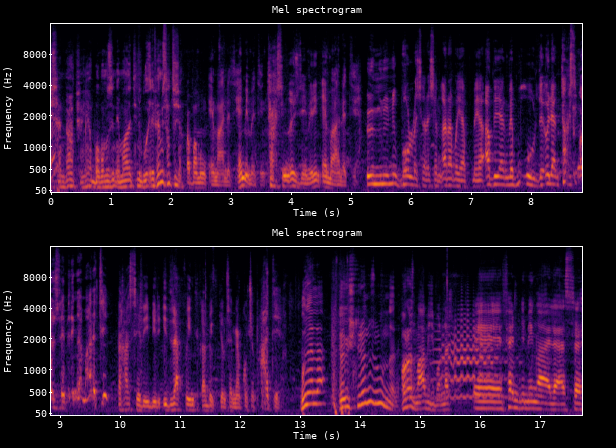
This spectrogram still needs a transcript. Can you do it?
Sen ne yapıyorsun ya? Babamızın emanetini bu herife mi satacaksın? Babamın emaneti, hem Mehmet'in, Tahsin Özdemir'in emaneti. Ömrünü borla çalışan araba yapmaya adayan ve bu uğurda ölen Tahsin Özdemir'in emaneti. Daha seri bir idrak ve intikal bekliyorum senden koçum. Hadi. Bu ne la? Dövüştürüyorsunuz mu bunları? Horoz mu abicim onlar? Efendimin alası.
